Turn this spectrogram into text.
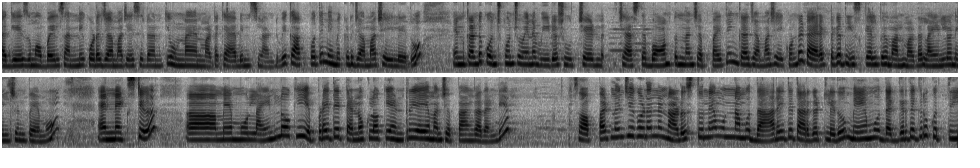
లగేజ్ మొబైల్స్ అన్నీ కూడా జమ చేసేయడానికి ఉన్నాయన్నమాట క్యాబిన్స్ లాంటివి. కాకపోతే మేము ఇక్కడ జమ చేయలేదు. ఎందుకంటే కొంచెం కొంచెం అయినా వీడియో షూట్ చే చేస్తే బాగుంటుందని చెప్పి అయితే ఇంకా జమ చేయకుండా డైరెక్ట్గా తీసుకెళ్ళిపోయాము అనమాట లైన్లో నిల్చునిపోయాము అండ్ నెక్స్ట్ మేము లైన్లోకి ఎప్పుడైతే టెన్ ఓ క్లాక్కి ఎంట్రీ అయ్యామని చెప్పాం కదండి సో అప్పటి నుంచి కూడా నేను నడుస్తూనే ఉన్నాము. దారి అయితే తరగట్లేదు. మేము దగ్గర దగ్గర ఒక త్రీ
